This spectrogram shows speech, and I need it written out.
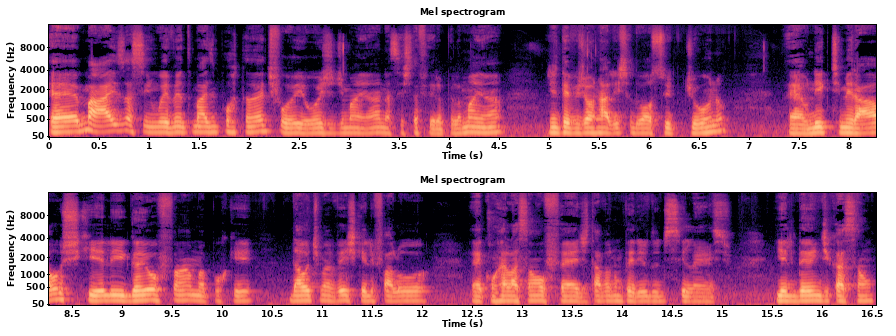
É, mas, assim, o evento mais importante foi hoje de manhã, na sexta-feira pela manhã. A gente teve um jornalista do Wall Street Journal, é, o Nick Timiraus, que ele ganhou fama porque da última vez que ele falou é, com relação ao Fed, estava num período de silêncio, e ele deu a indicação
